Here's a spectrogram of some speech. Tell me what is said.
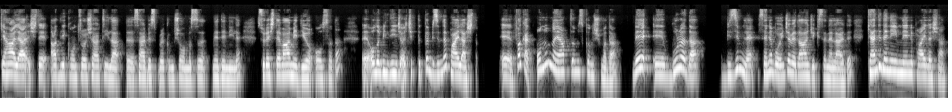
ki hala işte adli kontrol şartıyla serbest bırakılmış olması nedeniyle süreç devam ediyor olsa da olabildiğince açıklıkla bizimle paylaştı. fakat onunla yaptığımız konuşmada ve burada bizimle sene boyunca ve daha önceki senelerde kendi deneyimlerini paylaşan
